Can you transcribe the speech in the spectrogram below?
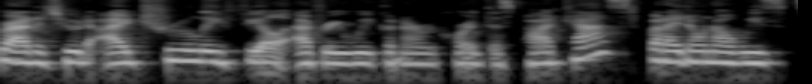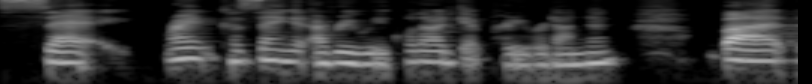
gratitude I truly feel every week when I record this podcast, but I don't always say, right? Because saying it every week, well, that'd get pretty redundant. But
